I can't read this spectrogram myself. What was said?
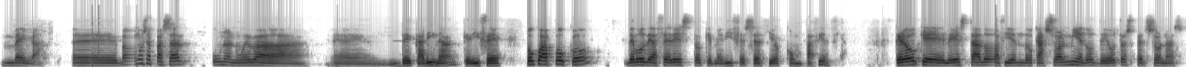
venga, eh, vamos a pasar una nueva eh, de Karina que dice, poco a poco debo de hacer esto que me dice Sergio con paciencia. Creo que le he estado haciendo caso al miedo de otras personas.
